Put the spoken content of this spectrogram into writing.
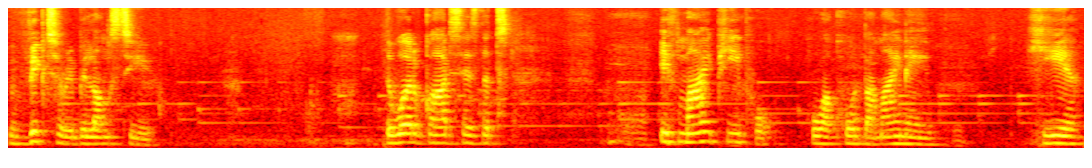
victory belongs to you. The word of God says that if my people who are called by my name hear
